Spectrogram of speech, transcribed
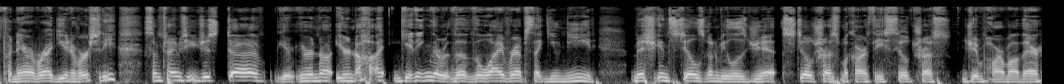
Panera Bread University, sometimes you just uh, you're, you're, not you're not getting the, the, the live reps that you need. Michigan still is going to be legit. Still trust McCarthy. Still trust Jim Harbaugh there.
